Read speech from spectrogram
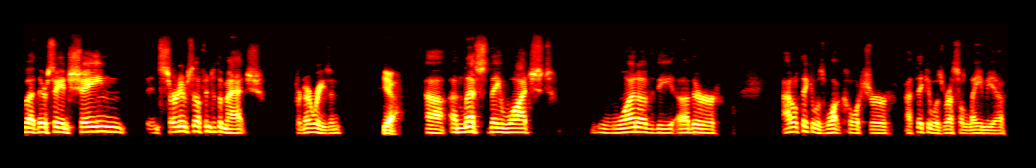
But they're saying Shane inserted himself into the match for no reason. Yeah. Uh, unless they watched one of the other, I don't think it was What Culture. I think it was WrestleMania.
